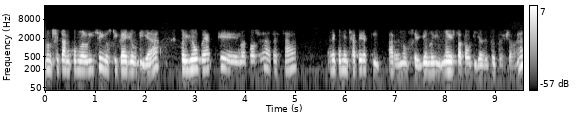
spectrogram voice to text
no en sé tant com l'Elisa i no estic gaire al dia, eh? Però jo veig que la cosa ha d'estar ha de començar per aquí. Ara no ho sé, jo no, no he estat al dia de tot això, eh?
